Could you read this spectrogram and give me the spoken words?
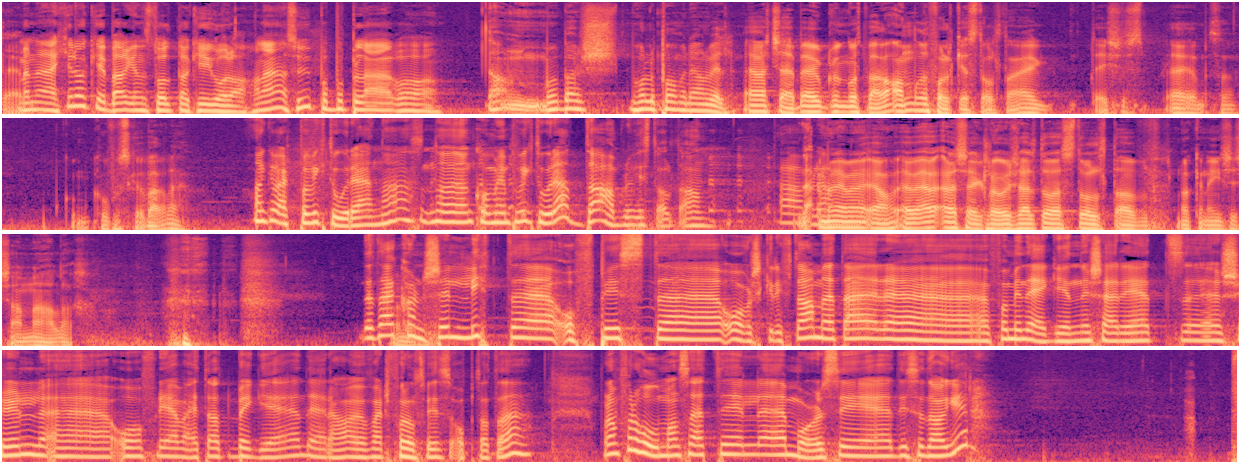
Det, Men er ikke dere i Bergen stolte av Kygo? da? Han er superpopulær. og... han må bare holde på med det han vil. Jeg vet ikke, Det kan godt være andre folk er stolte av. Jeg, det er ikke, jeg, så, hvorfor skal jeg være det? Han har ikke vært på Victoria ennå. Når han kommer inn på Victoria, da blir vi stolt av han. Nei, men, ja, jeg, jeg, jeg, jeg klarer ikke helt å være stolt av noen jeg ikke kjenner heller. Dette er kanskje litt uh, offpist uh, overskrifta, men dette er uh, for min egen nysgjerrighets uh, skyld, eh, og fordi jeg vet at begge dere har jo vært forholdsvis opptatt av det. Hvordan forholder man seg til uh, Morrissey disse dager?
